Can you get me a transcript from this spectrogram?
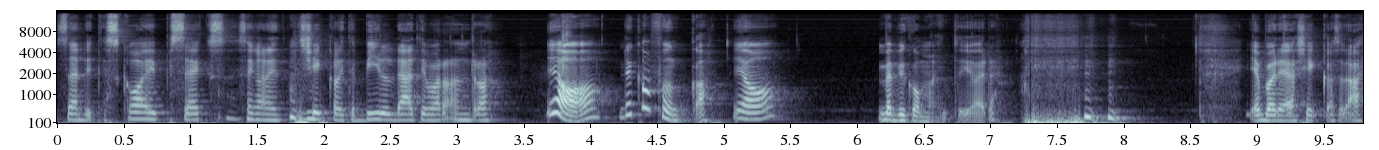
sen lite Skype-sex, sen kan ni skicka lite bilder till varandra. Ja, det kan funka. Ja. Men vi kommer inte att göra det. Jag börjar skicka sådär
